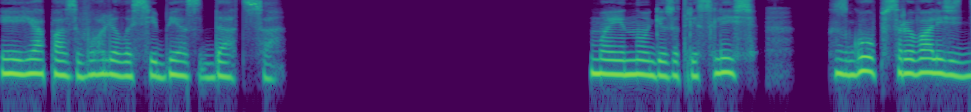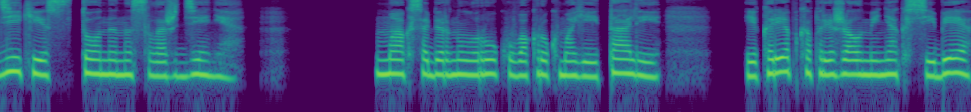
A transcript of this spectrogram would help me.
И я позволила себе сдаться. Мои ноги затряслись, с губ срывались дикие стоны наслаждения. Макс обернул руку вокруг моей талии и крепко прижал меня к себе,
